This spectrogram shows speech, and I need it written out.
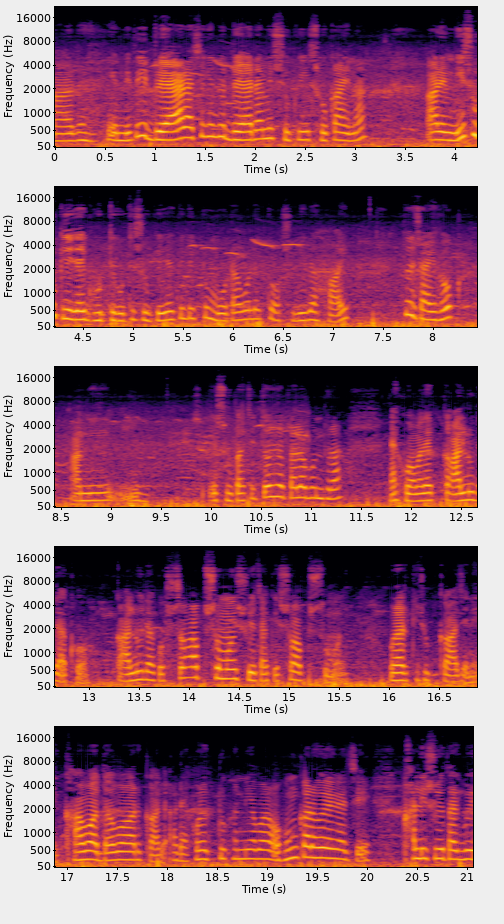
আর এমনিতেই ড্রায়ার আছে, কিন্তু ড্রায়ারে আমি শুকিয়ে শুকাই না। আর এমনি শুকিয়ে যায়, ঘুরতে ঘুরতে শুকিয়ে যায়, কিন্তু একটু মোটা বলে একটু অসুবিধা হয়। তো যাই হোক, আমি শুকাচ্ছি তো চলো বন্ধুরা, দেখো আমাদের কালু দেখো কালু দেখো, সব সময় শুয়ে থাকে, সব সময়। ওর আর কিছু কাজ নেই, খাওয়া দাওয়া আর কাজ। আর এখন একটুখানি আবার অহংকার হয়ে গেছে, খালি শুয়ে থাকবে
